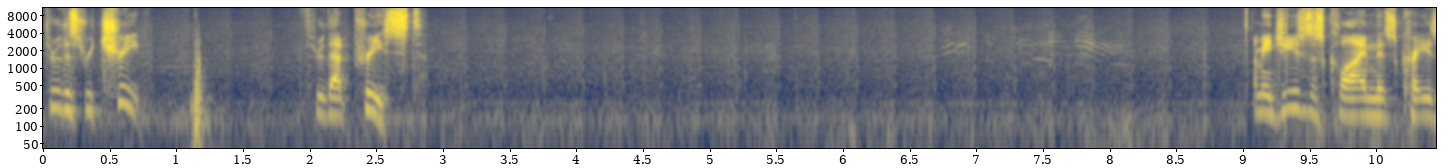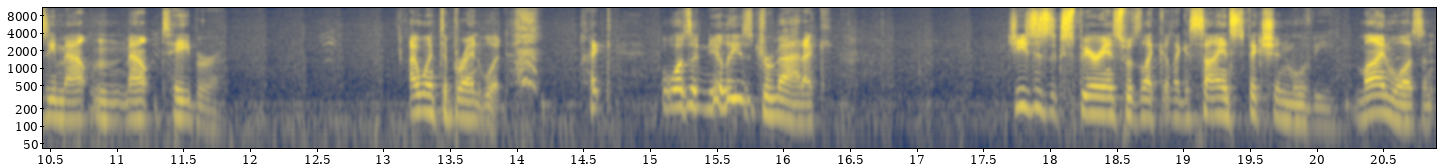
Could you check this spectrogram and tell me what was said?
through this retreat, through that priest. I mean, Jesus climbed this crazy mountain, Mount Tabor. I went to Brentwood. like, it wasn't nearly as dramatic. Jesus' experience was like, like a science fiction movie. Mine wasn't.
